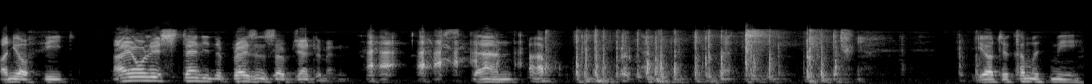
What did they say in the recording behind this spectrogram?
on your feet. I only stand in the presence of gentlemen. Stand up. You're to come with me.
